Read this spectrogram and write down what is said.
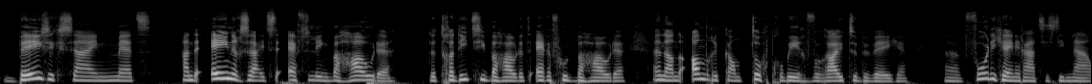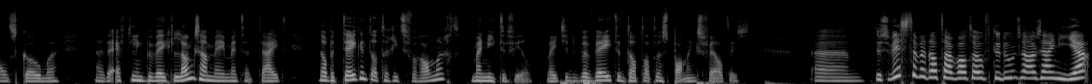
bezig zijn met aan de enerzijds de Efteling behouden, de traditie behouden, het erfgoed behouden, en aan de andere kant toch proberen vooruit te bewegen. Uh, voor die generaties die na ons komen. Uh, de Efteling beweegt langzaam mee met de tijd. Dat betekent dat er iets verandert, maar niet te veel. Weet je, we weten dat dat een spanningsveld is. Um, dus wisten we dat daar wat over te doen zou zijn? Ja,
